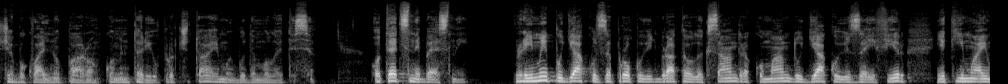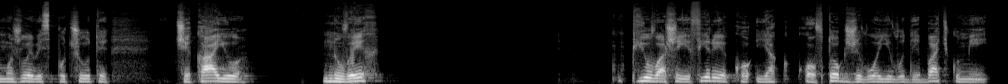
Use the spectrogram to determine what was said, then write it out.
Ще буквально пару коментарів прочитаємо і будемо молитися. Отець Небесний, прийми подяку за проповідь брата Олександра, команду, дякую за ефір, який маю можливість почути. Чекаю нових. П'ю ваші ефіри, як, ковток живої води. Батько мій,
